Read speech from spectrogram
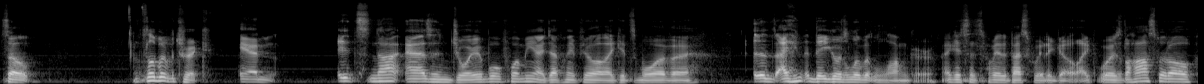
So it's a little bit of a trick, and it's not as enjoyable for me. I definitely feel like it's more of a. I think the day goes a little bit longer. I guess that's probably the best way to go. Like whereas the hospital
